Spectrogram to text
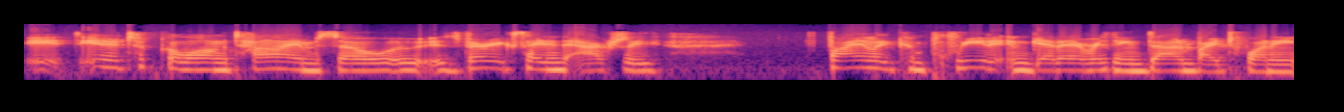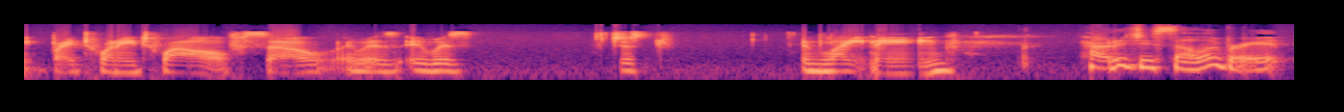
it, it took a long time. So it's very exciting to actually finally complete it and get everything done by 20 by 2012 so it was it was just enlightening how did you celebrate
